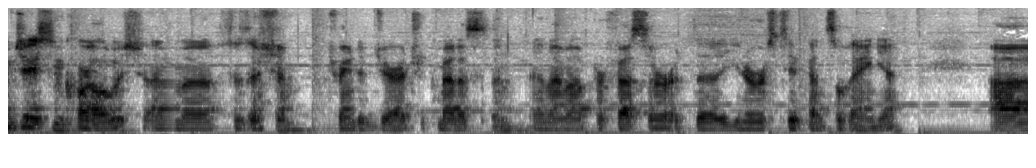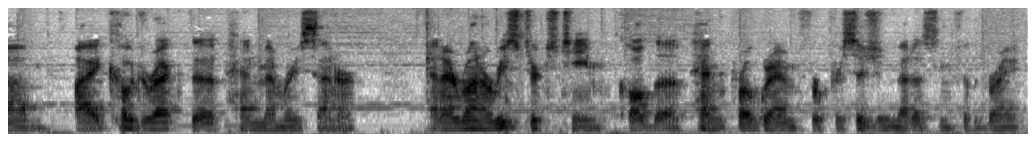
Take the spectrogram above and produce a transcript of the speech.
I'm Jason Karlawish. I'm a physician trained in geriatric medicine, and I'm a professor at the University of Pennsylvania. Um, I co direct the Penn Memory Center, and I run a research team called the Penn Program for Precision Medicine for the Brain.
